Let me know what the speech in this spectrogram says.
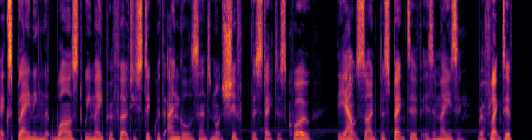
explaining that whilst we may prefer to stick with angles and not shift the status quo, the outside perspective is amazing, reflective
